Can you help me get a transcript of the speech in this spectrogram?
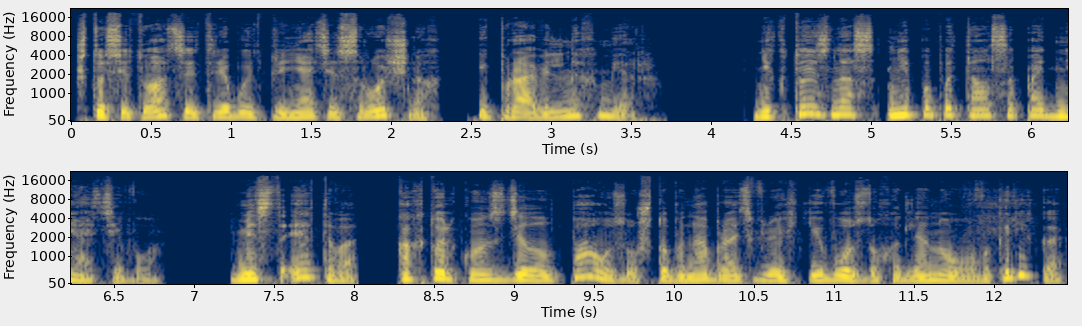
что ситуация требует принятия срочных и правильных мер. Никто из нас не попытался поднять его. Вместо этого, как только он сделал паузу, чтобы набрать в легкие воздуха для нового крика,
